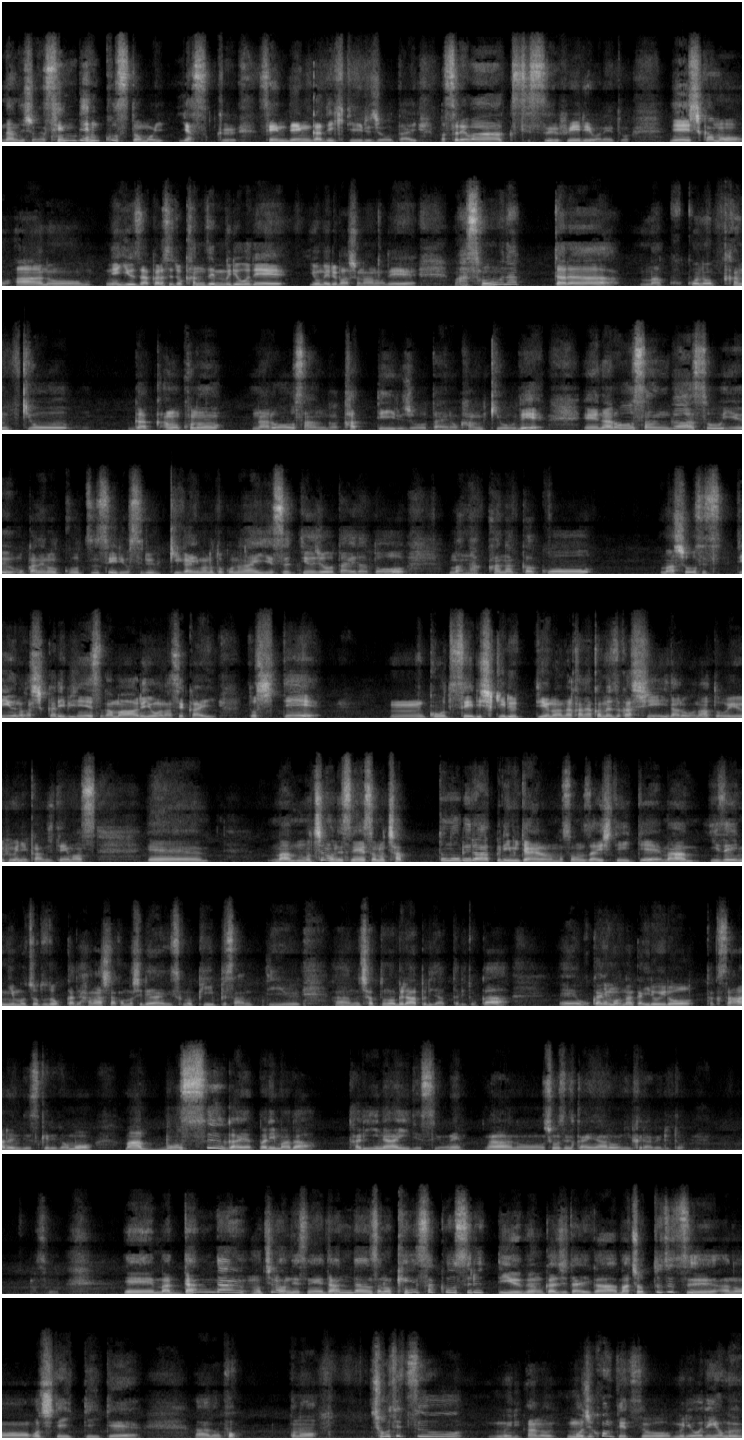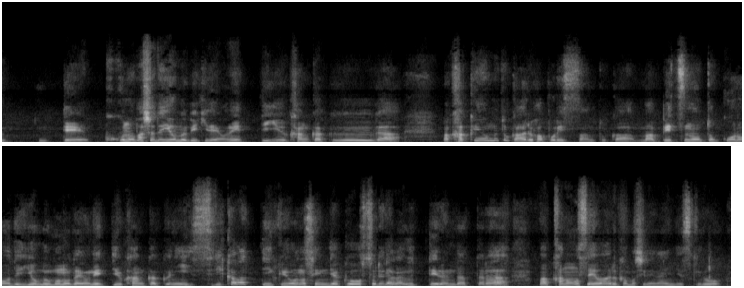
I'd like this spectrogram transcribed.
なんでしょうね、宣伝コストも安く宣伝ができている状態、まあ、それはアクセス数増えるよねと。で、しかも、あの、ね、ユーザーからすると完全無料で読める場所なので、まあ、そうなったら、まあ、ここの環境が、あの、この、なろうさんが勝っている状態の環境で、えー、なろうさんがそういうお金の交通整理をする気が今のところないですっていう状態だと、まあ、なかなかこう、まあ、小説っていうのがしっかりビジネスが回るような世界としてうん交通整理しきるっていうのはなかなか難しいだろうなというふうに感じています。えー、まあ、もちろんですねそのチャットノベルアプリみたいなのも存在していて、まあ、以前にもちょっとどっかで話したかもしれないんですけど、 peep さんっていうあのチャットノベルアプリだったりとか、えー、他にもなんかいろいろたくさんあるんですけれども、まあ、母数がやっぱりまだ足りないですよね。あの小説家になろうに比べると。そうでまあ、だんだん、もちろんですね、だんだんその検索をするっていう文化自体が、まあ、ちょっとずつあの落ちていっていて、あのここの小説を無あの文字コンテンツを無料で読むってここの場所で読むべきだよねっていう感覚が、まあ、格読むとかアルファポリスさんとか、まあ、別のところで読むものだよねっていう感覚にすり替わっていくような戦略をそれらが打ってるんだったら、まあ、可能性はあるかもしれないんですけど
